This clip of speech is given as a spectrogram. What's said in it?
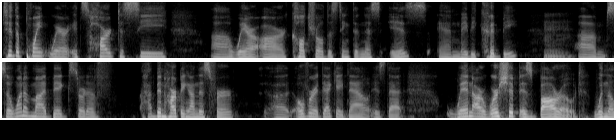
to the point where it's hard to see uh, where our cultural distinctiveness is and maybe could be. Mm. Um, so one of my big sort of I've been harping on this for uh, over a decade now is that when our worship is borrowed, when the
